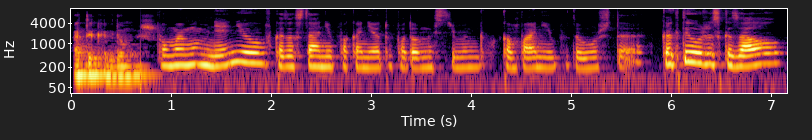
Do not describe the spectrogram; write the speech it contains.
А ты как думаешь? По моему мнению, в Казахстане пока нету подобных стриминговых компаний, потому что, как ты уже сказал,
